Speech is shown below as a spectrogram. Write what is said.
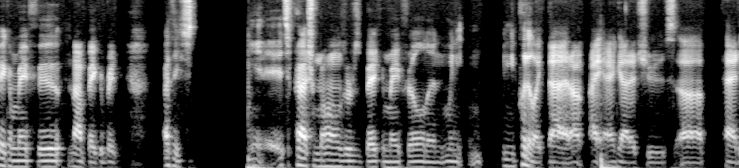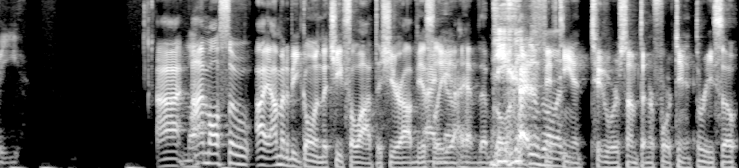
Baker Mayfield, not Baker Baker. I think it's, Patrick Mahomes versus Baker Mayfield, and when you when you put it like that, I I, I gotta choose uh Patty uh, I'm also I, am going to be going the Chiefs a lot this year. Obviously, I, I have them going them 15 going. and two or something, or 14 and three. So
